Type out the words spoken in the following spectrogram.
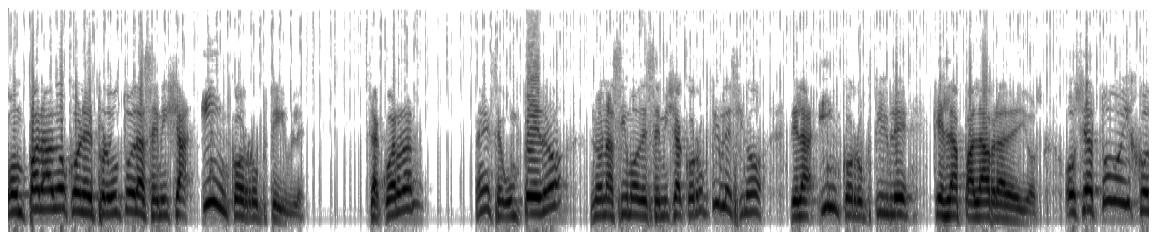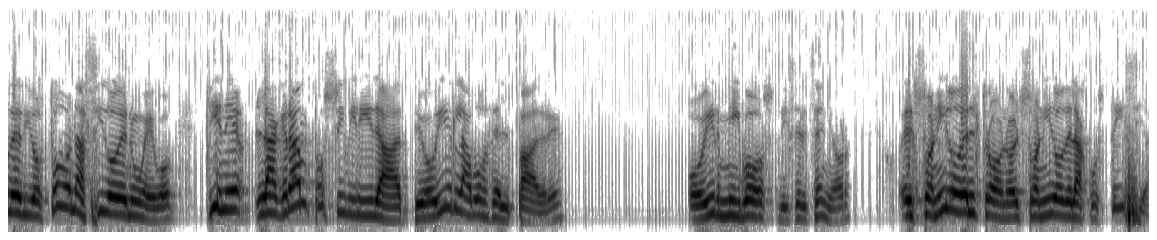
comparado con el producto de la semilla incorruptible. ¿Se acuerdan? ¿Eh? Según Pedro, no nacimos de semilla corruptible, sino de la incorruptible, que es la palabra de Dios. O sea, todo hijo de Dios, todo nacido de nuevo, tiene la gran posibilidad de oír la voz del Padre, oír mi voz, dice el Señor, el sonido del trono, el sonido de la justicia.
